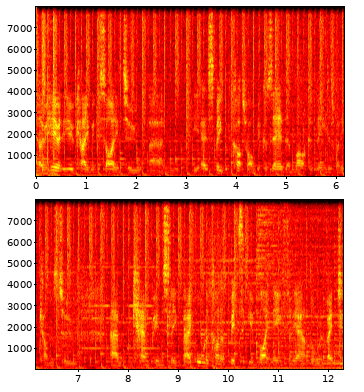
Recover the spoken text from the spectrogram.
So here in the UK, we decided to um, speak with Cotswold because they're the market leaders when it comes to um, camping, sleep bag, all the kind of bits that you might need for the outdoor adventure.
